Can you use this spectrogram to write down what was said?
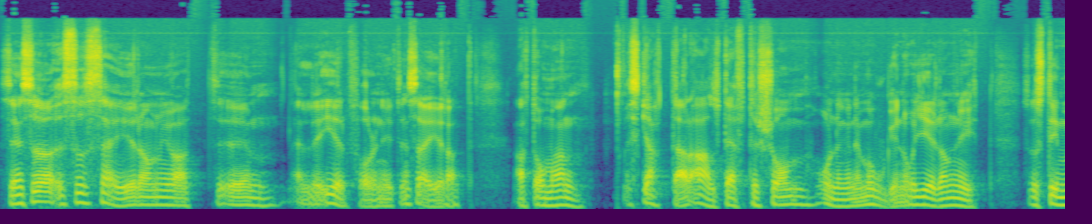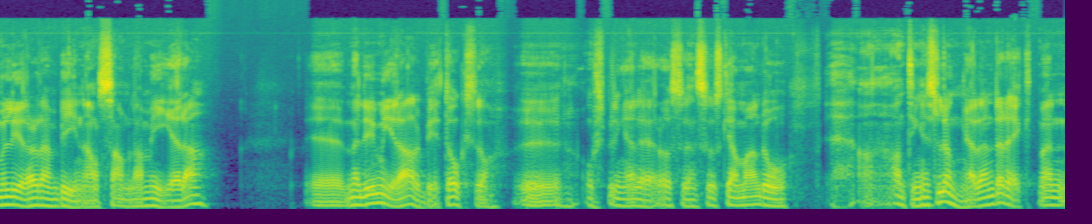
Sen så, så säger de ju att, eh, eller erfarenheten säger att, att om man skattar allt eftersom honungen är mogen och ger dem nytt så stimulerar den bina att samla mera men det är mer arbete också eh, att springa där och sen så ska man då eh, antingen slunga den direkt men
